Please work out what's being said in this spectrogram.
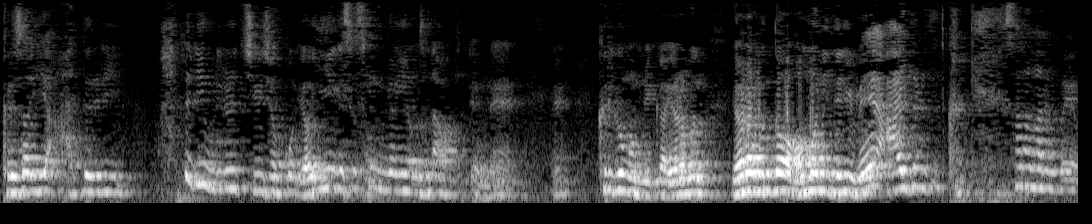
그래서 이 아들이 아들이 우리를 지으셨고 여기에게서 생명이 여기서 나왔기 때문에 예? 그리고 뭡니까 여러분 여러분도 어머니들이 왜 아이들 그렇게 사랑하는 거예요?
